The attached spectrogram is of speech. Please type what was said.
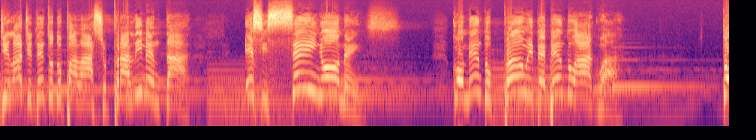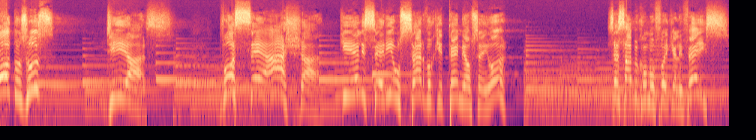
de lá de dentro do palácio para alimentar esses cem homens, comendo pão e bebendo água, todos os dias, você acha que ele seria um servo que teme ao Senhor? Você sabe como foi que ele fez?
